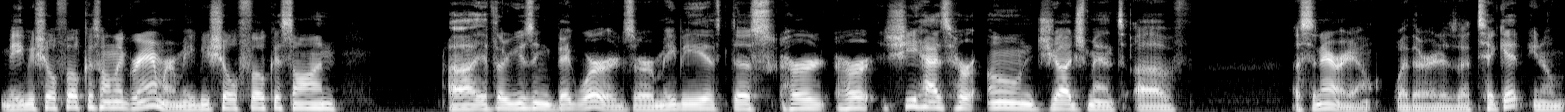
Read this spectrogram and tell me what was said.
Maybe she'll focus on the grammar. Maybe she'll focus on uh, if they're using big words, or maybe if this her her she has her own judgment of a scenario, whether it is a ticket. You know,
